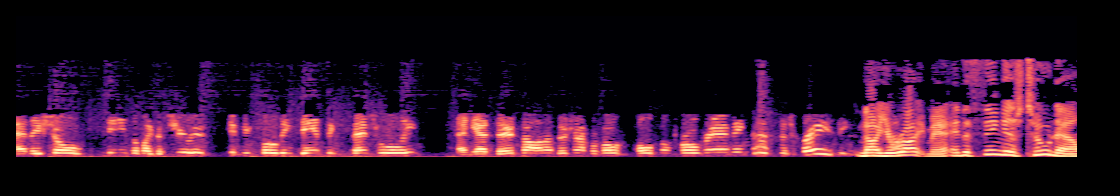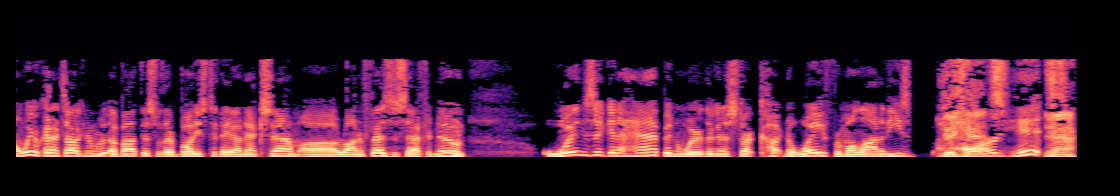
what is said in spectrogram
and they show scenes of like the cheerleaders skipping clothing, dancing sensually, and yet they're telling them they're trying to promote wholesome programming. This is crazy. No, you're right, man. And the thing is, too, now, we were kind of talking about this with our buddies today on XM, uh, Ron and Fez this afternoon. When's it going to happen where they're going to start cutting away from a lot of these Big hard hits. hits? Yeah.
